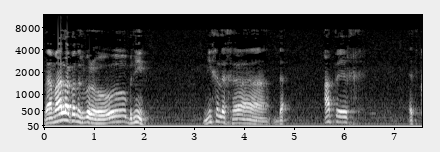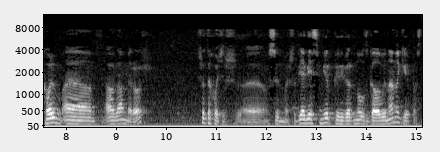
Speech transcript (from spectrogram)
ואמר לה הקדוש ברוך הוא, בני, ניחא לך דאפך את כל אה, העולם מראש? Что ты хочешь, э, сын мой, чтобы я весь мир перевернул с головы на ноги, пост-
